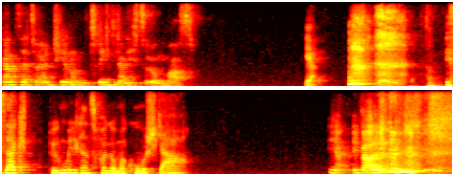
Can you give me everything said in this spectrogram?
ganz nett zu euren Tieren und zwingt die da nicht zu irgendwas. Ja. ich sag irgendwie die ganze Folge mal komisch ja. Ja, egal.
